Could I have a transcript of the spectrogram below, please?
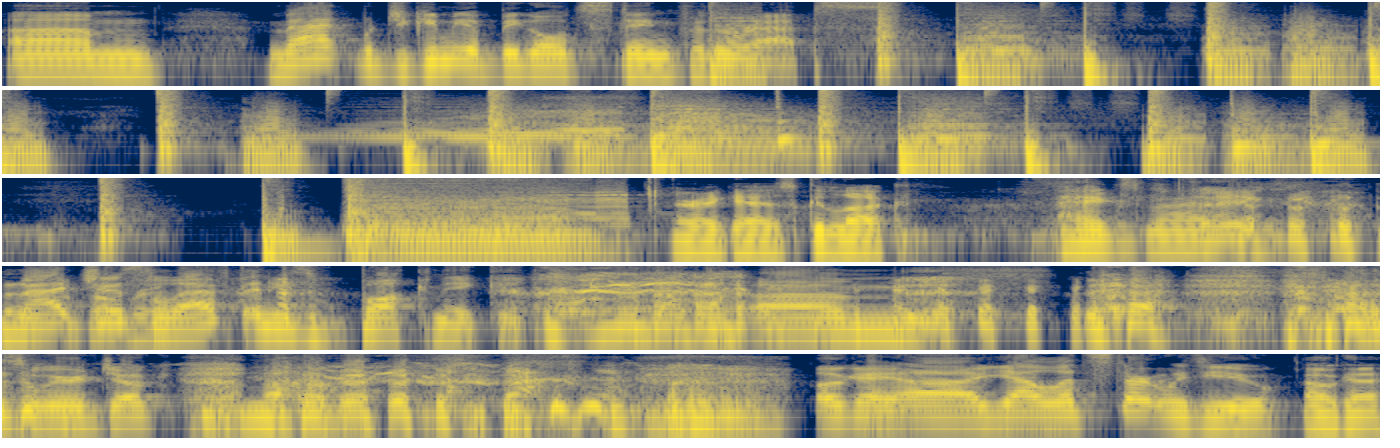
Um, Matt, would you give me a big old sting for the raps? All right, guys. Good luck. Thanks, Matt. Thanks. Matt just left and he's buck naked. um, that was a weird joke. Um, okay, uh, yeah, let's start with you. Okay.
